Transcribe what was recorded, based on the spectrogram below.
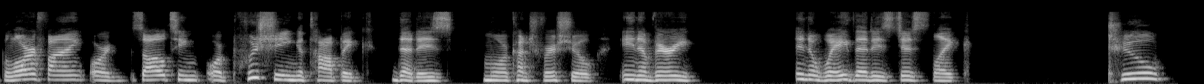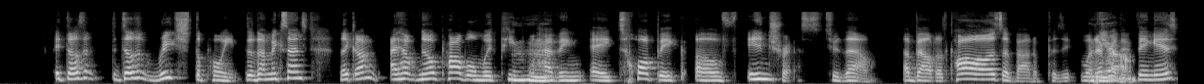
glorifying or exalting or pushing a topic that is more controversial in a very in a way that is just like too it doesn't it doesn't reach the point. Does that make sense? Like i'm i have no problem with people Mhm. having a topic of interest to them about a cause about a position whatever Yeah. their thing is.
